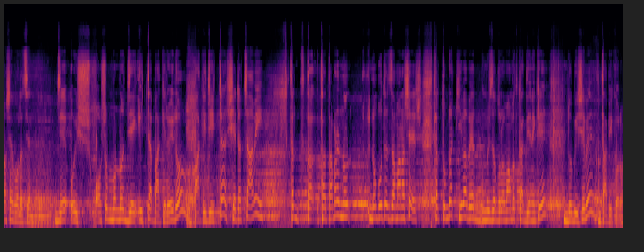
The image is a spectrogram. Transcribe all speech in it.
ভাষায় বলেছেন যে, ওই অসম্পূর্ণ যে ইটটা বাকি রইল, বাকি যে ইটটা, সেটা হচ্ছে আমি। তাহলে তার মানে নবুতের জামানা শেষ। তাহলে তোমরা কীভাবে মির্জা গোলাম মোহাম্মদ কাদিয়ানিকে নবী হিসেবে দাবি করো?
